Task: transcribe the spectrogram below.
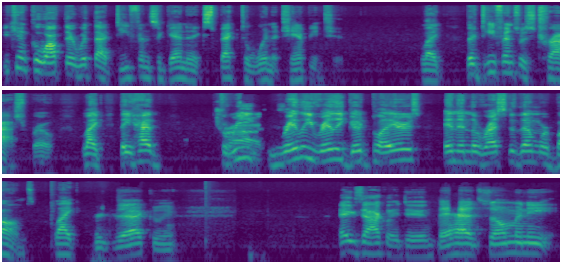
You can't go out there with that defense again and expect to win a championship. Like their defense was trash, bro. Like they had three Trash. really, really good players, and then the rest of them were bums. Like Exactly. exactly, dude. They had so many,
